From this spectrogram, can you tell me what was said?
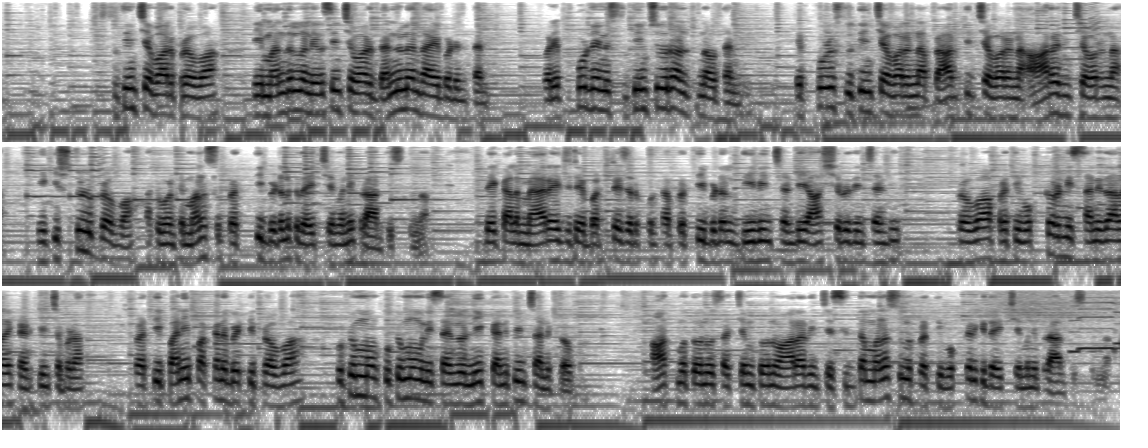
స్తుతించేవారు ప్రభా నీ మందిరంలో నివసించేవారు ధన్యులను రాయబడింది తండ్రి. వారు ఎప్పుడు నేను స్థుతించురు అంటున్నావు తండ్రి. ఎప్పుడు స్థుతించేవారన్నా ప్రార్థించేవారన్నా ఆరాధించేవారన్నా నీకు ఇష్టలు ప్రభా అటువంటి మనసు ప్రతి బిడ్డలకు దయచేయమని ప్రార్థిస్తున్నాం. కాలం మ్యారేజ్ డే బర్త్డే జరుపుకుంటా. ప్రతి బిడ్డలు దీవించండి ఆశీర్వదించండి. ప్రవ్వా ప్రతి ఒక్కరు నీ సన్నిధానానికి నడిపించబడాలి. ప్రతి పని పక్కన పెట్టి ప్రవ్వా కుటుంబం కుటుంబం నీ సన్నిధిలో నీకు కనిపించాలి ప్రభా. ఆత్మతోనూ సత్యంతోనూ ఆరాధించే సిద్ధ మనస్సును ప్రతి ఒక్కరికి దయచేయమని ప్రార్థిస్తున్నాం.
